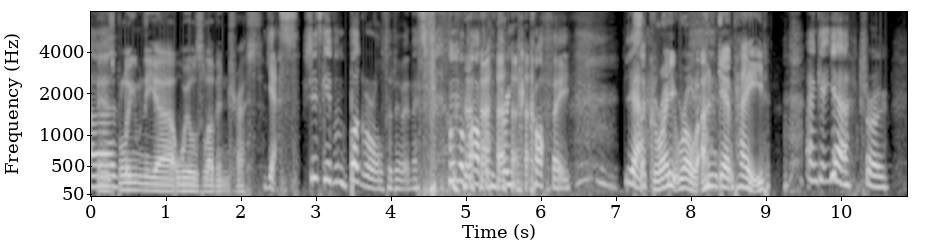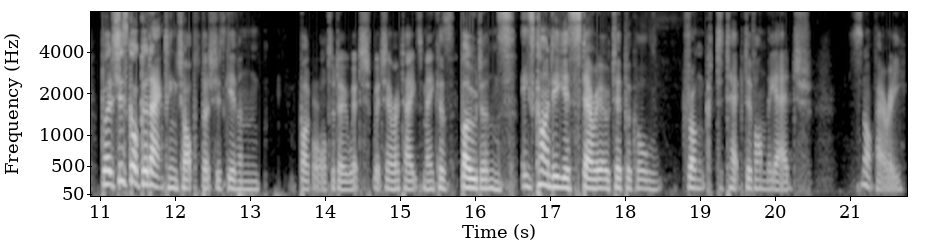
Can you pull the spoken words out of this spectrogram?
Uh, Is Bloom the uh, Will's love interest? yes, she's given bugger all to do in this film apart from drink coffee. Yeah, It's a great role and get paid. and get, yeah, true. But she's got good acting chops, but she's given bugger all to do, which which irritates me because Bowden's he's kind of your stereotypical drunk detective on the edge. It's not very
